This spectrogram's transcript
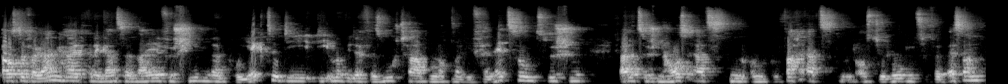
aus der Vergangenheit eine ganze Reihe verschiedener Projekte, die, die immer wieder versucht haben, nochmal die Vernetzung zwischen, gerade zwischen Hausärzten und Fachärzten und Osteologen zu verbessern.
